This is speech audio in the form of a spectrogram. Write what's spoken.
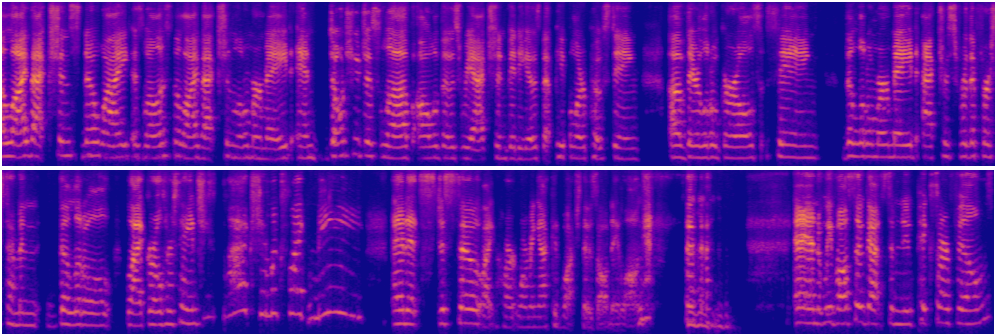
a live action Snow White as well as the live action Little Mermaid. And don't you just love all of those reaction videos that people are posting of their little girls seeing the Little Mermaid actress for the first time, and the little black girls are saying, She's black, she looks like me. And it's just so like heartwarming. I could watch those all day long. And we've also got some new Pixar films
